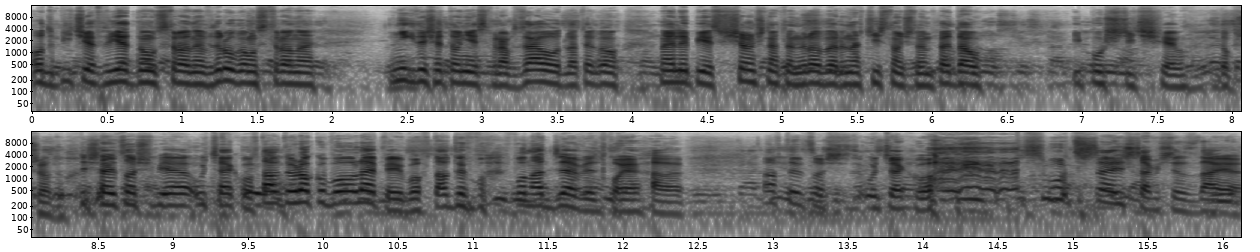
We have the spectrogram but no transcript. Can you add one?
odbicie w jedną stronę, w drugą stronę. Nigdy się to nie sprawdzało, dlatego najlepiej jest wsiąść na ten rower, nacisnąć ten pedał i puścić się do przodu. Dzisiaj coś mnie uciekło. W tamtym roku było lepiej, bo w tamtym po- ponad 9 pojechałem. A w tym coś uciekło. Łód szczęścia mi się zdaje.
